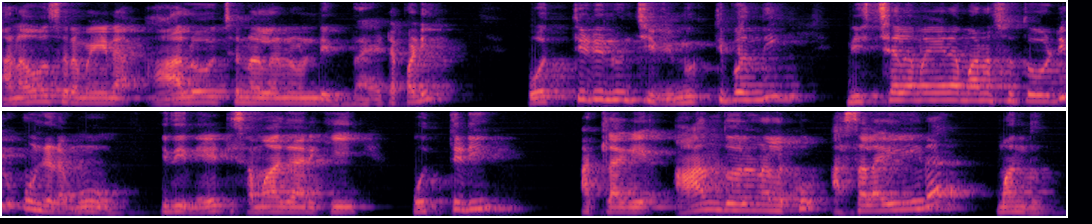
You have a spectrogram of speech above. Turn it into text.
అనవసరమైన ఆలోచనల నుండి బయటపడి ఒత్తిడి నుంచి విముక్తి పొంది నిశ్చలమైన మనసుతోటి ఉండడము. ఇది నేటి సమాజానికి ఒత్తిడి అట్లాగే ఆందోళనలకు అసలైన మందు.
